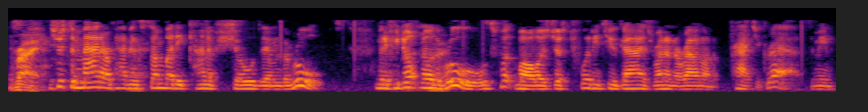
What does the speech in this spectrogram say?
this." Right. It's just a matter of having somebody kind of show them the rules. I mean, if you don't know the rules, football is just 22 guys running around on a patch of grass. I mean,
